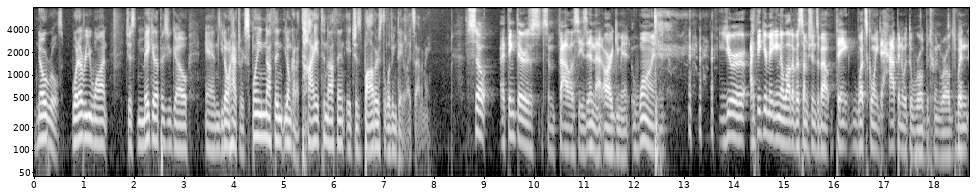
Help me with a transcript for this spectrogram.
no rules. Whatever you want, just make it up as you go, and you don't have to explain nothing. You don't got to tie it to nothing. It just bothers the living daylights out of me. So I think there's some fallacies in that argument. One, you're I think you're making a lot of assumptions about what's going to happen with the world between worlds when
